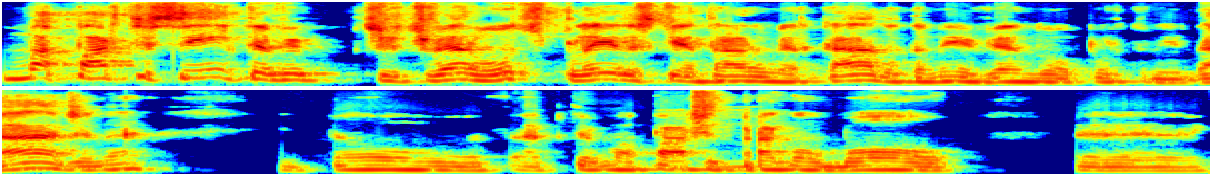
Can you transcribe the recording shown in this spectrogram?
Uma parte sim, teve, tiveram outros players que entraram no mercado também vendo a oportunidade, né? Então, é, teve uma parte do Dragon Ball, é,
